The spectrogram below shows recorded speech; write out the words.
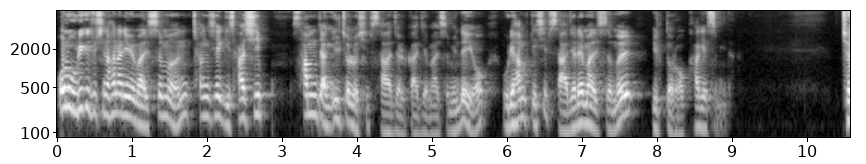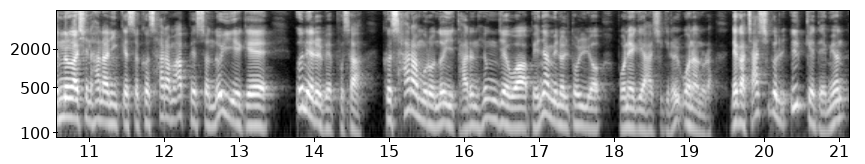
오늘 우리에게 주신 하나님의 말씀은 창세기 43장 1절로 14절까지의 말씀인데요. 우리 함께 14절의 말씀을 읽도록 하겠습니다. 전능하신 하나님께서 그 사람 앞에서 너희에게 은혜를 베푸사 그 사람으로 너희 다른 형제와 베냐민을 돌려 보내게 하시기를 원하노라. 내가 자식을 잃게 되면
